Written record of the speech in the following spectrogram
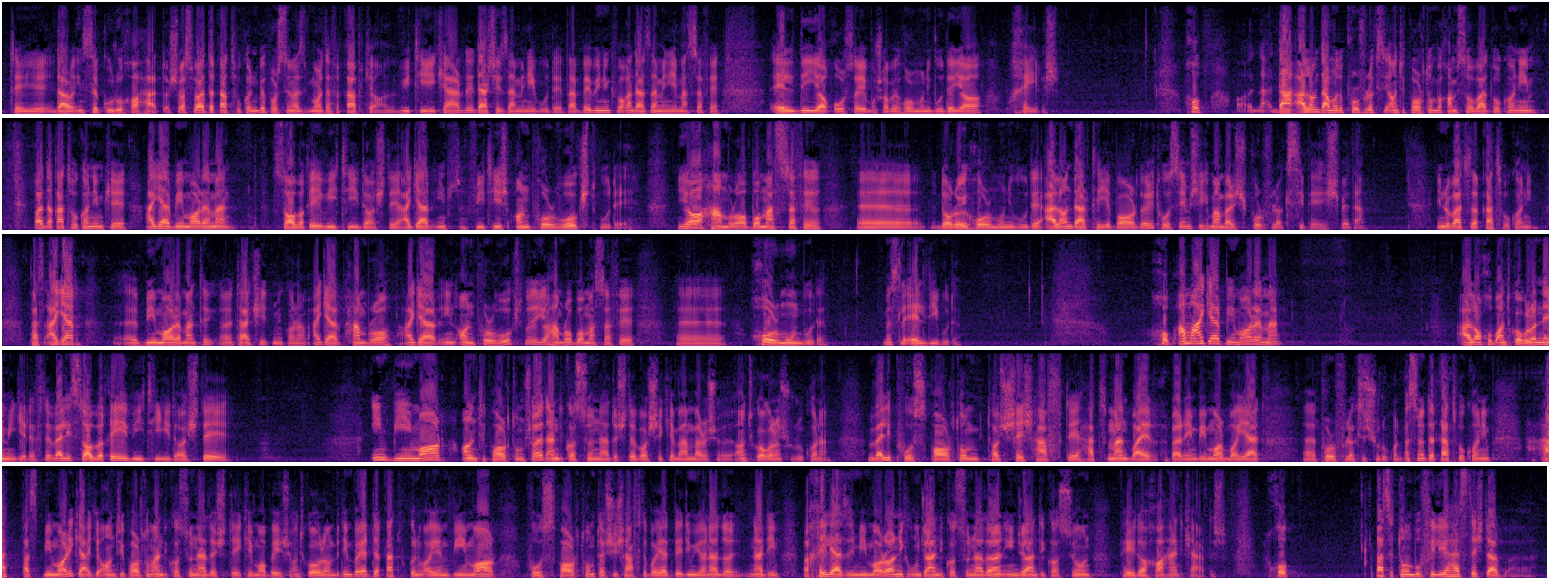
در این سه گروه خواهد داشت. واسه باید دقت بکنیم. بپرسیم از بیمار دفعه قبل که ویتی کرده در چه زمینی بوده و ببینیم که واقعا در زمینه مصرف LD یا قرصای مشابه هورمونی بوده یا خیرش. خب در الان در مورد پروفیلاکسی antepartum بخوام صحبت بکنیم. باید دقت بکنیم که اگر بیمار من سابقه VTE داشته اگر این VTE ش unprovoked بوده یا همراه با مصرف داروی هورمونی بوده الان در طی بارداری توصیه میشه که من برایش پروفیلاکسی بهش بدم. این رو باید دقت بکنیم. پس اگر بیمار من تاکید می‌کنم اگر همراه اگر این unprovoked بوده یا همراه با مصرف هورمون بوده مثل LD بوده. خب اما اگر بیمار من الان خب آنتیکوگولان نمی گرفته ولی سابقه ویتی داشته این بیمار آنتیپارتوم شاید اندیکاسیون نداشته باشه که من براش آنتیکوگولان شروع کنم. ولی پست پارتوم تا 6 هفته حتما برای این بیمار باید پروفیلاکسی شروع کنیم پس اینو دقت بکنیم. حت پس بیماری که اگه آنتی پارتوم اندیکاسیون نداشته که ما بهش آنتیکوگولان بدیم باید دقت بکنیم آیا این بیمار post partum تا 6 هفته باید بدیم یا ندیم. و خیلی از این بیمارانی که اونجا اندیکاسیون ندارن اینجا اندیکاسیون پیدا خواهند کردش. خب پس ترومبوفیلی هستش در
